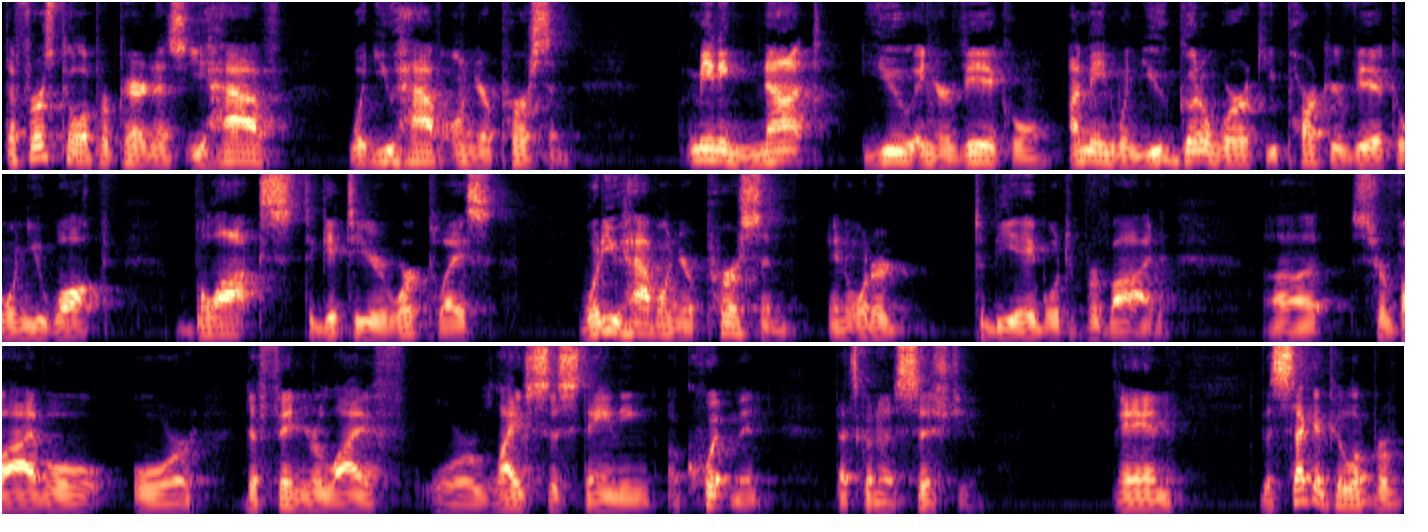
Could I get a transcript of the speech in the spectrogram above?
the first pillar preparedness, you have what you have on your person, meaning not you and your vehicle. I mean, when you go to work, you park your vehicle, when you walk blocks to get to your workplace, what do you have on your person in order to be able to provide uh, survival or defend your life or life sustaining equipment that's going to assist you. And the second pillar of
